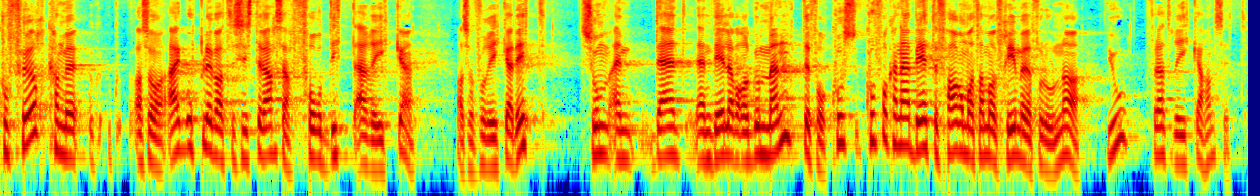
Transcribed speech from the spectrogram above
Hvorfor kan vi altså Jeg opplever at det siste verset er 'for ditt er riket'. Altså 'for riket er ditt' som en, det er en del av argumentet for hvorfor kan jeg be til far om at han må fri meg fra det onde. Jo, fordi riket er hans sitt.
